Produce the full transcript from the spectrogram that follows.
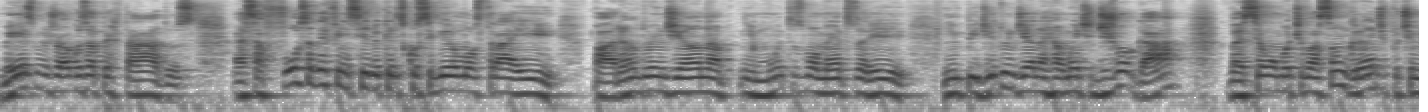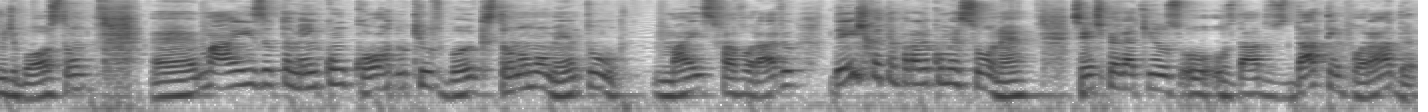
mesmo em jogos apertados, essa força defensiva que eles conseguiram mostrar aí, parando o Indiana em muitos momentos ali, impedindo o Indiana realmente de jogar, vai ser uma motivação grande para o time de Boston. É, mas eu também concordo que os Bucks estão num momento mais favorável desde que a temporada começou, né? Se a gente pegar aqui os, os dados da temporada,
